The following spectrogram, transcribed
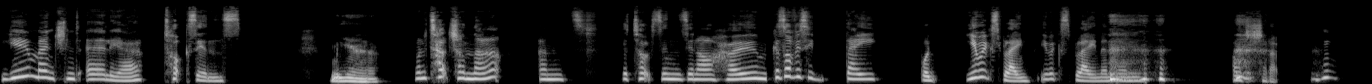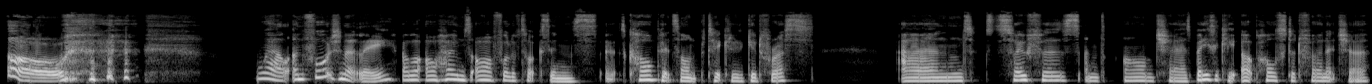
you mentioned earlier toxins. Yeah. want to touch on that and the toxins in our home? Because obviously they you explain, you explain and then I'll just shut up. oh. Well, unfortunately, our, our, homes are full of toxins. Carpets aren't particularly good for us. And sofas and armchairs, basically upholstered furniture,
